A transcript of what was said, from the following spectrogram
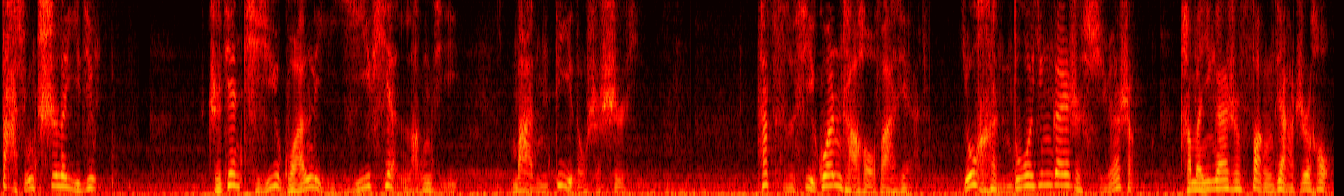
大熊吃了一惊，只见体育馆里一片狼藉，满地都是尸体。他仔细观察后发现，有很多应该是学生。他们应该是放假之后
